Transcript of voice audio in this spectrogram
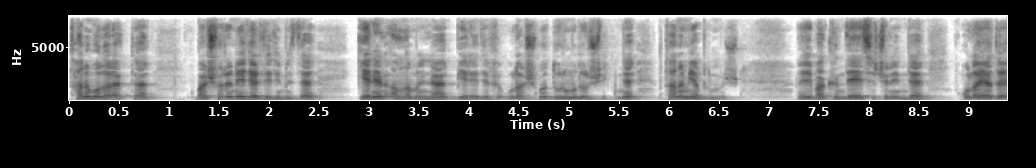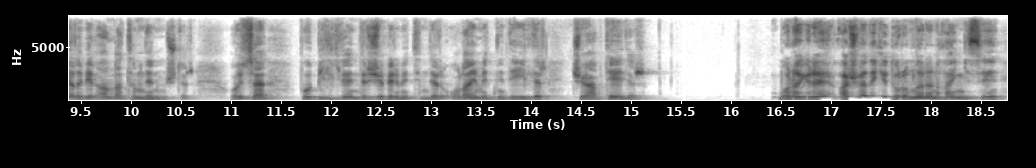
Tanım olarak da başarı nedir dediğimizde genel anlamıyla bir hedefe ulaşma durumudur şeklinde tanım yapılmış. E, bakın D seçeneğinde olaya dayalı bir anlatım denmiştir. Oysa bu bilgilendirici bir metindir, olay metni değildir. Cevap D'dir. Buna göre aşağıdaki durumların hangisi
